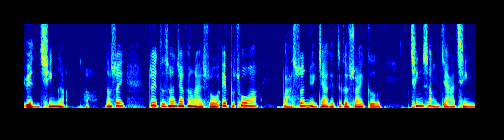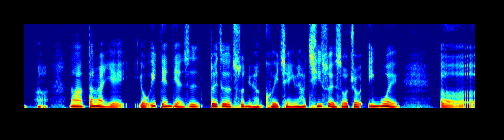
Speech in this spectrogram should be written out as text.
远亲啊。好那所以对德川家康来说，哎，不错啊，把孙女嫁给这个帅哥，亲上加亲哈。那当然也有一点点是对这个孙女很亏欠，因为她七岁的时候就因为呃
